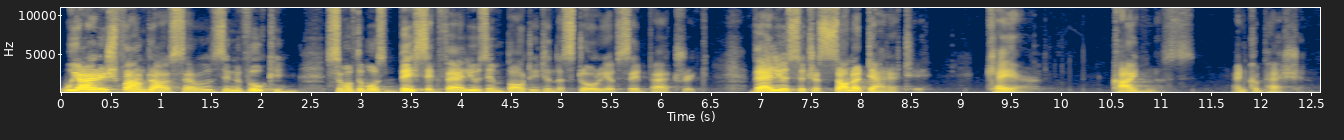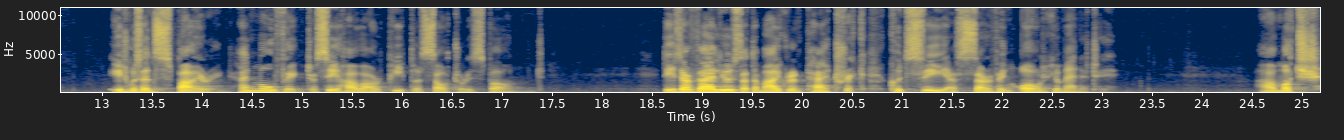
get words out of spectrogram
We Irish found ourselves invoking some of the most basic values embodied in the story of St. Patrick values such as solidarity, care, kindness, and compassion. It was inspiring and moving to see how our people sought to respond. These are values that the migrant Patrick could see as serving all humanity. How much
